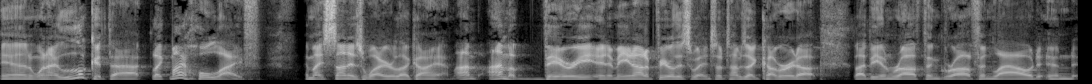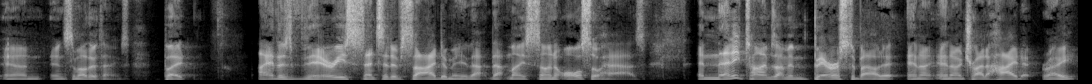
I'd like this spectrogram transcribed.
And when I look at that, like my whole life, and my son is wired like I am. I'm I'm a very and it may not appear this way. And sometimes I cover it up by being rough and gruff and loud and and and some other things. But I have this very sensitive side to me that that my son also has, and many times I'm embarrassed about it, and I and I try to hide it, right?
